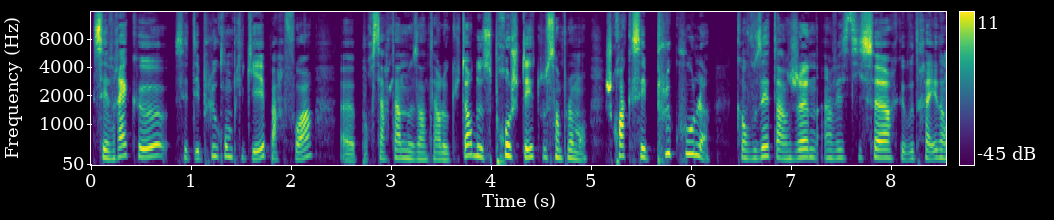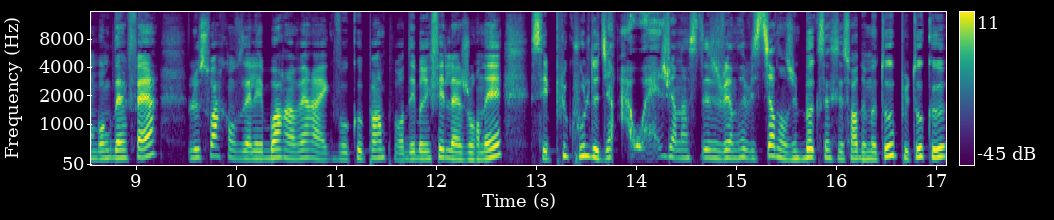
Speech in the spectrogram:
c'est vrai que c'était plus compliqué parfois euh, pour certains de nos interlocuteurs de se projeter tout simplement. Je crois que c'est plus cool quand vous êtes un jeune investisseur, que vous travaillez dans banque d'affaires, le soir quand vous allez boire un verre avec vos copains pour débriefer de la journée, c'est plus cool de dire ah ouais, je viens d'investir dans une box accessoire de moto plutôt que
